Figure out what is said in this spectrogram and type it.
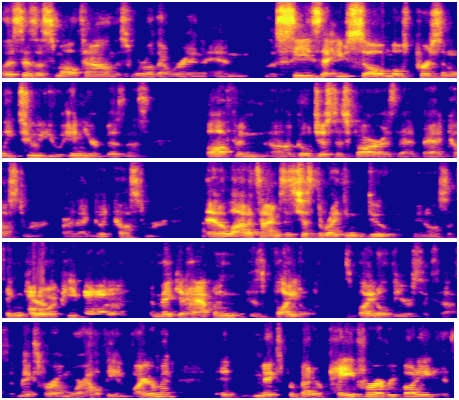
this is a small town, this world that we're in, and the seeds that you sow most personally to you in your business often uh, go just as far as that bad customer or that good customer. And a lot of times it's just the right thing to do, you know. So taking care of the people and make it happen is vital. It's vital to your success. It makes for a more healthy environment. It makes for better pay for everybody. It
